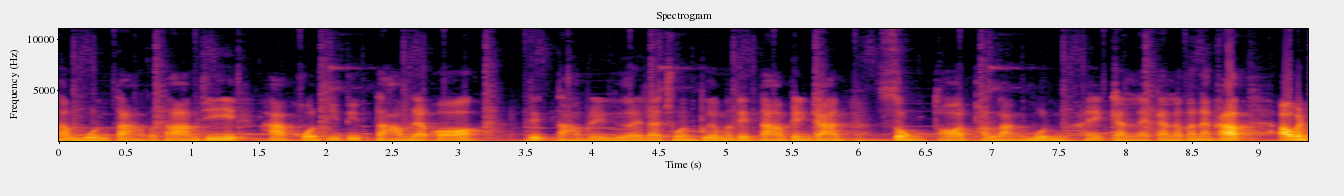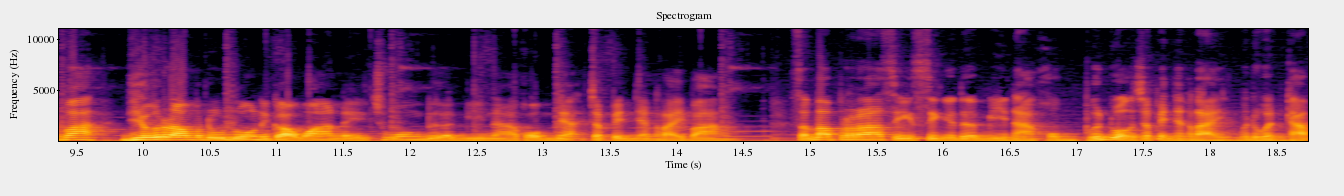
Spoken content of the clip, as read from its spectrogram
ทำบุญต่างสถานที่หากคนที่ติดตามแล้วก็ติดตามเรื่อยๆ และชวนเพื่อนมาติดตามเป็นการส่งทอดพลังบุญให้กันและกันแล้วกันนะครับ เอาเป็นว่าเดี๋ยวเรามาดูดวงดีกว่าว่าในช่วงเดือนมีนาคมเนี้ยจะเป็นอย่างไรบ้าง สำหรับราศีสิงห์ในเดือนมีนาคม พื้นดวงจะเป็นอย่างไรมาดูกันครับ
